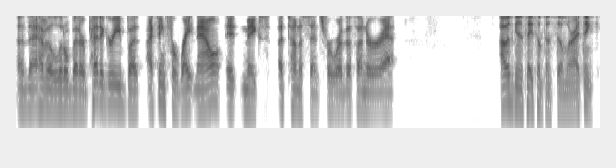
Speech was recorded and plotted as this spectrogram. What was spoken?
uh, that have a little better pedigree. But I think for right now, it makes a ton of sense for where the Thunder are at. I was going to say something similar. I think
